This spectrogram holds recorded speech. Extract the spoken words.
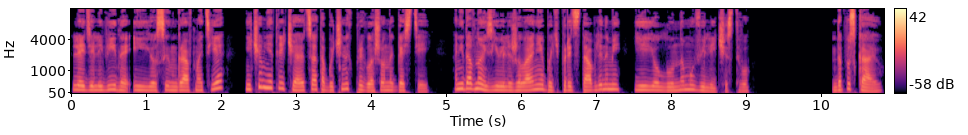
Леди Левина и ее сын граф Матье ничем не отличаются от обычных приглашенных гостей. Они давно изъявили желание быть представленными ее лунному величеству». «Допускаю.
